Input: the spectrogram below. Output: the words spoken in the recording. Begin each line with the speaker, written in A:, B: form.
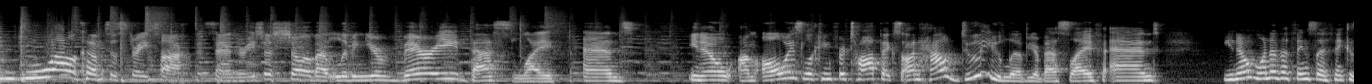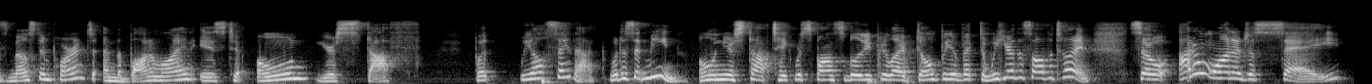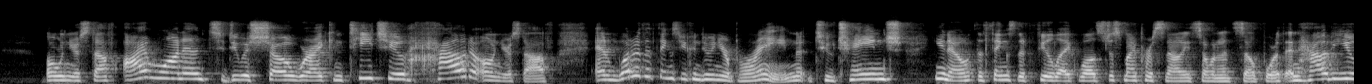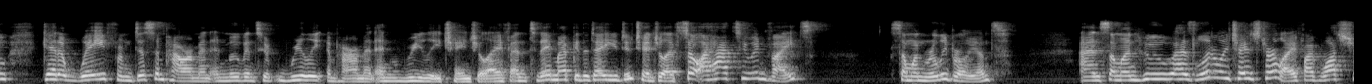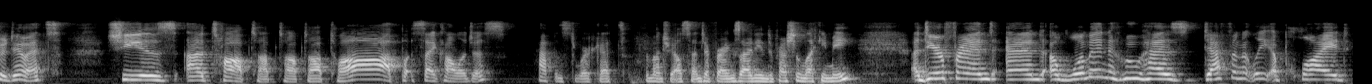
A: Welcome to Straight Talk with Sandra Reish, a show about living your very best life. And, you know, I'm always looking for topics on how do you live your best life. And, you know, one of the things I think is most important and the bottom line is to own your stuff. But we all say that. What does it mean? Own your stuff. Take responsibility for your life. Don't be a victim. We hear this all the time. So I don't want to just say, own your stuff. I wanted to do a show where I can teach you how to own your stuff and what are the things you can do in your brain to change, you know, the things that feel like, well, it's just my personality, so on and so forth. And how do you get away from disempowerment and move into really empowerment and really change your life? And today might be the day you do change your life. So I had to invite someone really brilliant and someone who has literally changed her life. I've watched her do it she is a top, top, top, top, top psychologist. Happens to work at the Montreal Center for Anxiety and Depression, lucky me. A dear friend and a woman who has definitely applied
